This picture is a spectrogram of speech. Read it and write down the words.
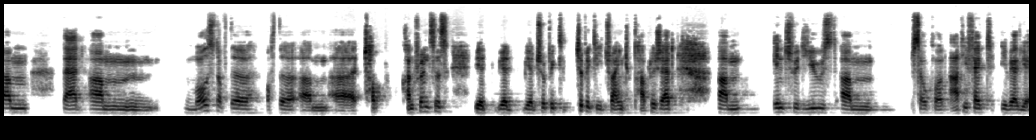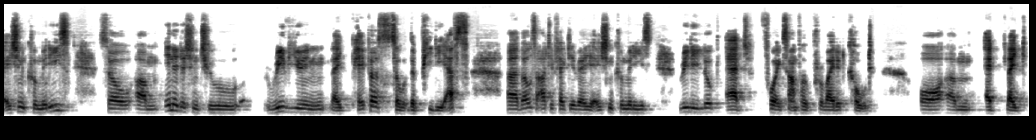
um, that um, most of the of the um, uh, top conferences we are, we are, we are typically, typically trying to publish at um, introduced um, so-called artifact evaluation committees. So um, in addition to reviewing like papers, so the PDFs, uh, those artifact evaluation committees really look at, for example, provided code or um, at like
